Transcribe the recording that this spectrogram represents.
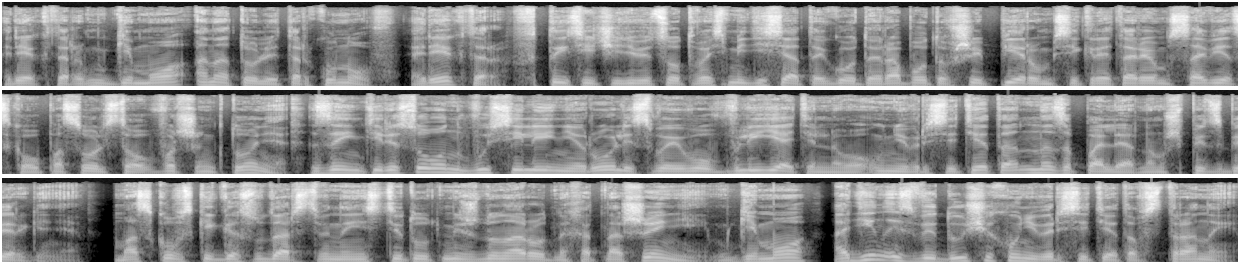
ректор МГИМО Анатолий Таркунов. Ректор, в 1980-е годы работавший первым секретарем советского посольства в Вашингтоне, заинтересован в усилении роли своего влиятельного университета на заполярном Шпицбергене. Московский государственный институт международных отношений, МГИМО, один из ведущих университетов страны.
